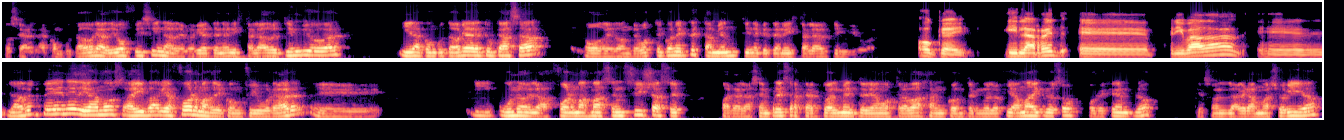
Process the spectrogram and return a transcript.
o sea, la computadora de oficina debería tener instalado el TeamViewer, y la computadora de tu casa o de donde vos te conectes también tiene que tener instalado el TeamViewer. Ok. ¿Y la red eh, privada? Eh, la VPN, digamos, hay varias formas de configurar. Eh, y una de las formas más sencillas es para las empresas que actualmente, digamos, trabajan con tecnología Microsoft, por ejemplo, que son la gran mayoría,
